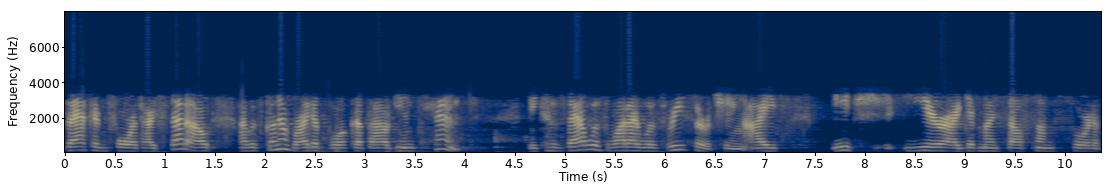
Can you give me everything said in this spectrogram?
back and forth. I set out I was going to write a book about intent because that was what I was researching. I each year I give myself some sort of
